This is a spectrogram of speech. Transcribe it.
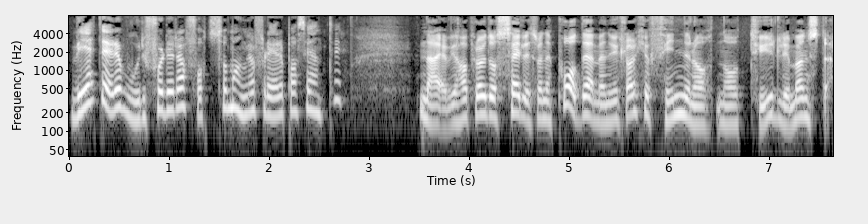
Vet dere hvorfor dere har fått så mange flere pasienter? Nei, vi har prøvd å se litt på det, men vi klarer ikke å finne noe, noe tydelig mønster.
